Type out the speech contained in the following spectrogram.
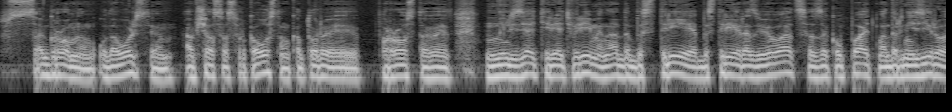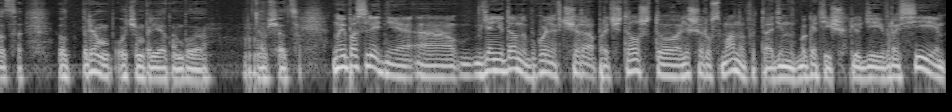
с огромным удовольствием общался с руководством, которые просто говорят, нельзя терять время, надо быстрее, быстрее развиваться, закупать, модернизироваться. Вот прям очень приятно было общаться. Ну и последнее. А, я недавно, буквально вчера, прочитал, что Алишер Усманов, это один из богатейших людей в России,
